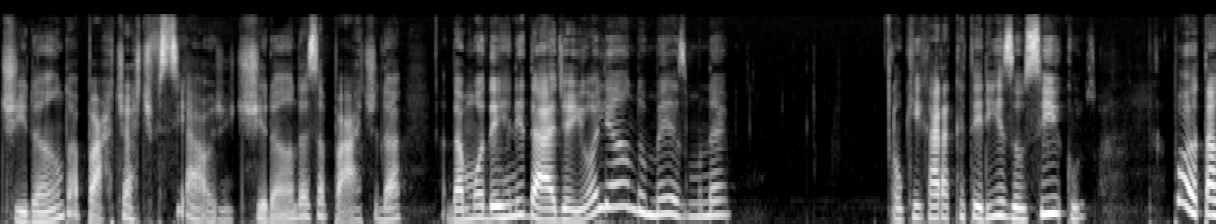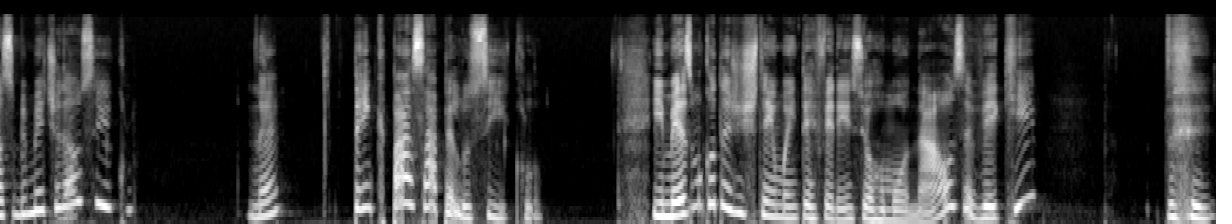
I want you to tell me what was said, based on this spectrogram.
Tirando a parte artificial, gente. Tirando essa parte da, da modernidade aí, olhando mesmo, né? O que caracteriza os ciclos. Pô, tá submetida ao ciclo, né? Tem que passar pelo ciclo. E mesmo quando a gente tem uma interferência hormonal, você vê que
